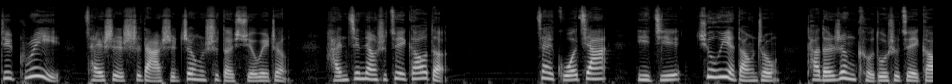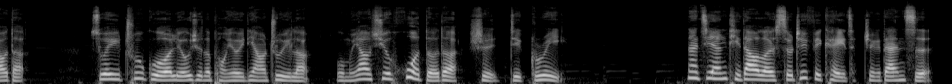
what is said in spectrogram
degree 才是实打实正式的学位证。含金量是最高的，在国家以及就业当中，它的认可度是最高的。所以，出国留学的朋友一定要注意了，我们要去获得的是 degree。那既然提到了 certificate 这个单词，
